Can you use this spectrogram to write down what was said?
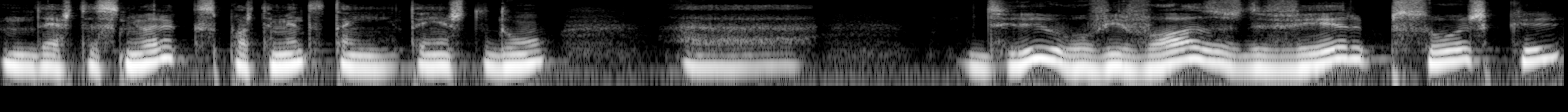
desta senhora, que supostamente tem, tem este dom uh, de ouvir vozes, de ver pessoas que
